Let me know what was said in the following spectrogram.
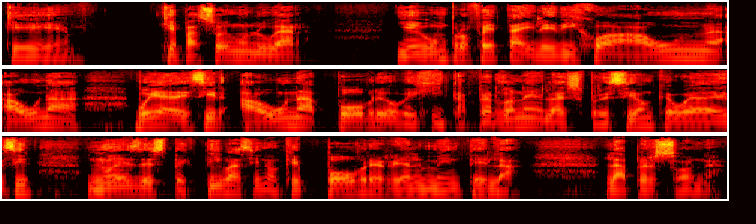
que, pasó en un lugar, llegó un profeta y le dijo a, un, a una voy a decir a una pobre ovejita. Perdone la expresión que voy a decir, no es despectiva, sino que pobre realmente la, la persona.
